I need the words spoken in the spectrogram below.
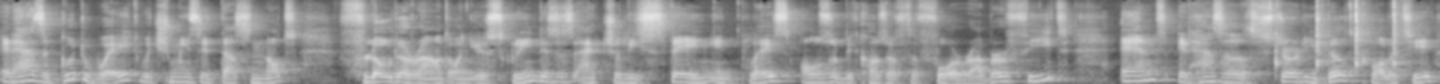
It has a good weight, which means it does not float around on your screen. This is actually staying in place also because of the four rubber feet and it has a sturdy build quality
